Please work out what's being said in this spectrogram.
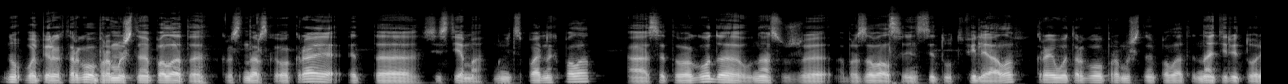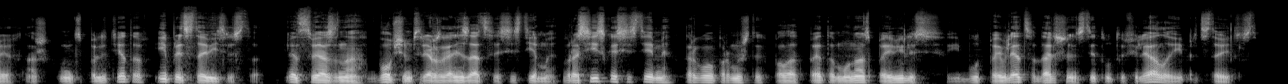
Ну, во-первых, торгово-промышленная палата Краснодарского края – это система муниципальных палат, а с этого года у нас уже образовался институт филиалов Краевой торгово-промышленной палаты на территориях наших муниципалитетов и представительства. Это связано, в общем, с реорганизацией системы в российской системе торгово-промышленных палат. Поэтому у нас появились и будут появляться дальше институты, филиалы и представительства.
